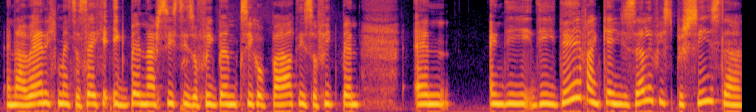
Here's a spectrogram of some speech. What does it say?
En dat weinig mensen zeggen, ik ben narcistisch, of ik ben psychopathisch, of ik ben... En, en die, die idee van ken jezelf is precies dat,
